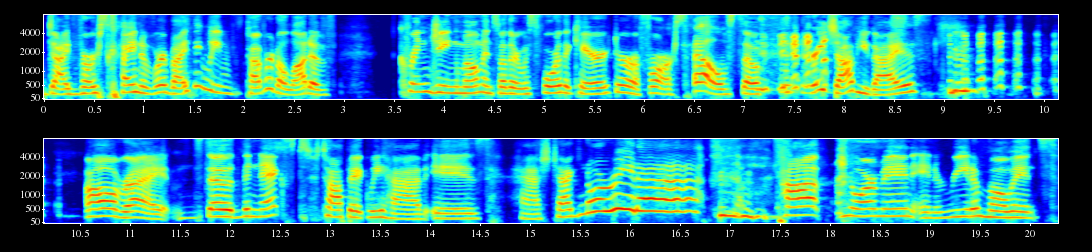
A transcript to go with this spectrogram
diverse kind of word, but I think we've covered a lot of cringing moments whether it was for the character or for ourselves. So, great job you guys. All right. So, the next topic we have is hashtag Norita. Top Norman and Rita moments.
